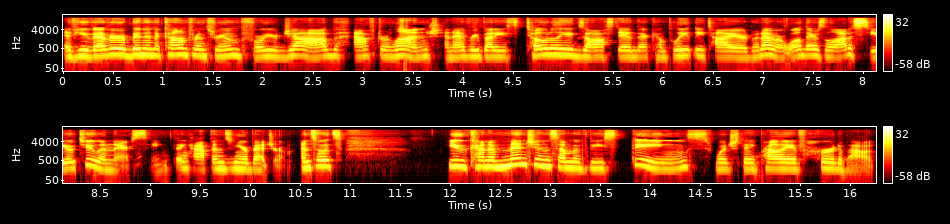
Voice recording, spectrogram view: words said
if you've ever been in a conference room for your job after lunch and everybody's totally exhausted, they're completely tired, whatever, well, there's a lot of CO2 in there. Same thing happens in your bedroom. And so it's, you kind of mention some of these things, which they probably have heard about,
